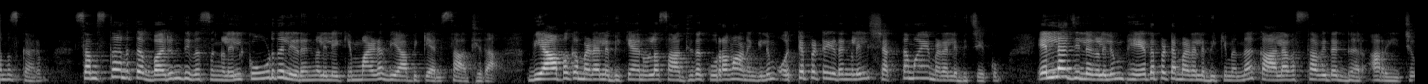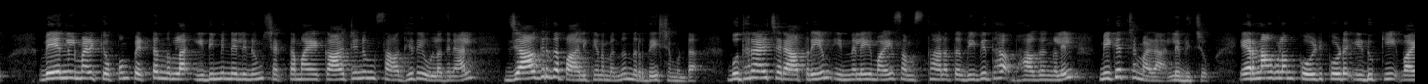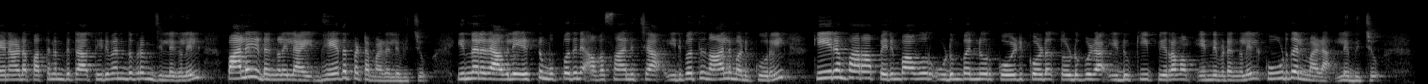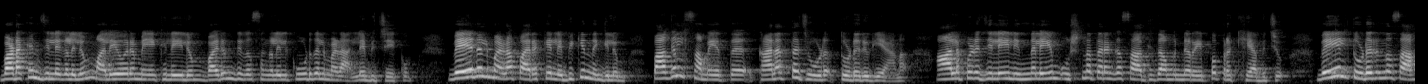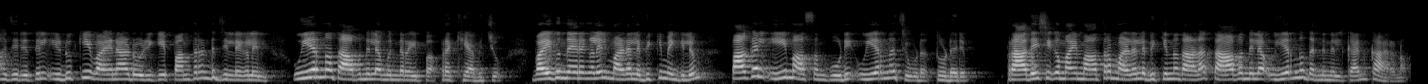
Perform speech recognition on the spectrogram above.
നമസ്കാരം. സംസ്ഥാനത്ത് വരും ദിവസങ്ങളിൽ കൂടുതൽ ഇടങ്ങളിലേക്ക് മഴ വ്യാപിക്കാൻ സാധ്യത. വ്യാപക മഴ ലഭിക്കാനുള്ള സാധ്യത കുറവാണെങ്കിലും ഒറ്റപ്പെട്ട ഇടങ്ങളിൽ ശക്തമായ മഴ ലഭിച്ചേക്കും. എല്ലാ ജില്ലകളിലും ഭേദപ്പെട്ട മഴ ലഭിക്കുമെന്ന് കാലാവസ്ഥാ വിദഗ്ധർ അറിയിച്ചു. വേനൽ മഴയ്ക്കൊപ്പം പെട്ടെന്നുള്ള ഇടിമിന്നലിനും ശക്തമായ കാറ്റിനും സാധ്യതയുള്ളതിനാൽ ജാഗ്രത പാലിക്കണമെന്ന് നിർദ്ദേശമുണ്ട്. ബുധനാഴ്ച രാത്രിയും ഇന്നലെയുമായി സംസ്ഥാനത്ത് വിവിധ ഭാഗങ്ങളിൽ മികച്ച മഴ ലഭിച്ചു. എറണാകുളം കോഴിക്കോട് ഇടുക്കി വയനാട് പത്തനംതിട്ട തിരുവനന്തപുരം ജില്ലകളിൽ പലയിടങ്ങളിലായി ഭേദപ്പെട്ട മഴ ലഭിച്ചു. ഇന്നലെ രാവിലെ എട്ട് മുപ്പതിന് അവസാനിച്ച ഇരുപത്തിനാല് മണിക്കൂറിൽ കീരമ്പാറ പെരുമ്പാവൂർ ഉടുമ്പന്നൂർ കോഴിക്കോട് തൊടുപുഴ ഇടുക്കി പിറവം എന്നിവിടങ്ങളിൽ കൂടുതൽ മഴ ലഭിച്ചു. വടക്കൻ ജില്ലകളിലും മലയോര മേഖലയിലും വരും ദിവസങ്ങളിൽ കൂടുതൽ മഴ ലഭിച്ചേക്കും. വേനൽ മഴ പരക്കെ ലഭിക്കുന്നെങ്കിലും പകൽ സമയത്ത് കനത്ത ചൂട് തുടരുകയാണ്. ആലപ്പുഴ ജില്ലയിൽ ഇന്നലെയും ഉഷ്ണതരംഗ സാധ്യതാ മുന്നറിയിപ്പ് പ്രഖ്യാപിച്ചു. വെയിൽ തുടരുന്ന സാഹചര്യത്തിൽ ഇടുക്കി വയനാട് ഒഴികെ പന്ത്രണ്ട് ജില്ലകളിൽ ഉയർന്ന താപനില മുന്നറിയിപ്പ് പ്രഖ്യാപിച്ചു. വൈകുന്നേരങ്ങളിൽ മഴ ലഭിക്കുമെങ്കിലും പകൽ ഈ മാസം കൂടി ഉയർന്ന ചൂട് തുടരും. പ്രാദേശികമായി മാത്രം മഴ ലഭിക്കുന്നതാണ് താപനില ഉയർന്നു തന്നെ നിൽക്കാൻ കാരണം.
